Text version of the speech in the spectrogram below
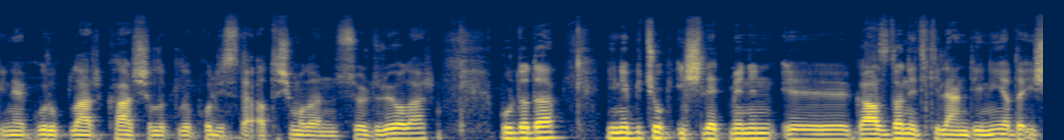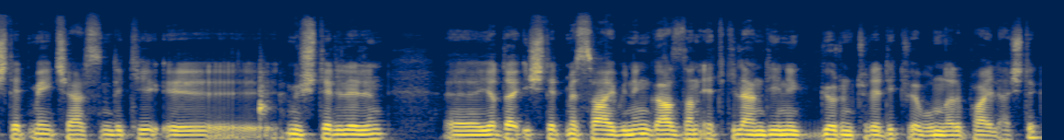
yine gruplar karşılıklı polisle atışmalarını sürdürüyorlar. Burada da yine birçok işletmenin e, gazdan etkilendiğini ya da işletme içerisindeki e, müşterilerin e, ya da işletme sahibinin gazdan etkilendiğini görüntüledik ve bunları paylaştık.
